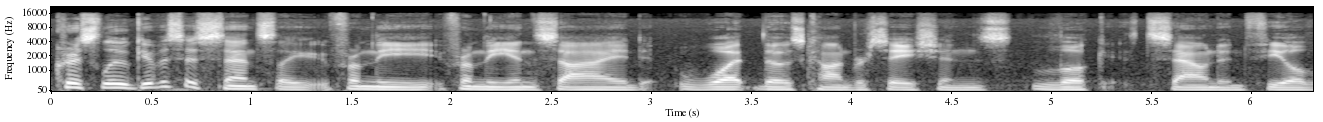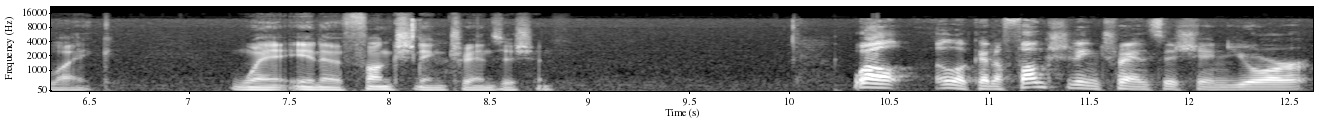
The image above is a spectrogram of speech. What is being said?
Chris lu give us a sense like from the from the inside what those conversations look sound and feel like when in a functioning transition. Well, look, in a functioning transition, you're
